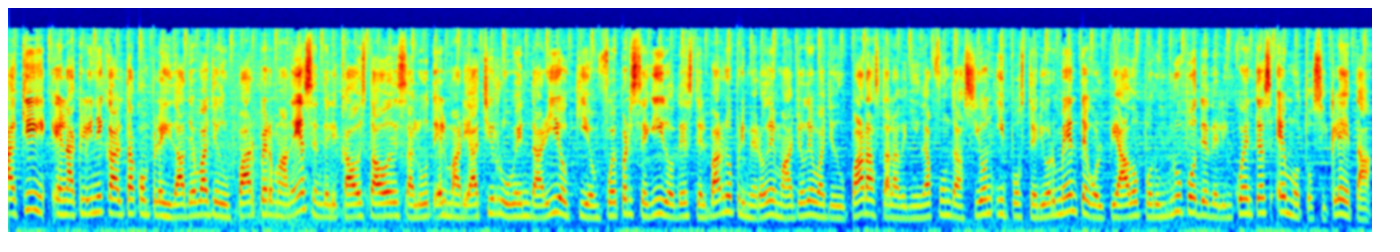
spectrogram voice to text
Aquí, en la Clínica Alta Complejidad de Valledupar, permanece en delicado estado de salud el mariachi Rubén Darío, quien fue perseguido desde el barrio Primero de Mayo de Valledupar hasta la avenida Fundación y posteriormente golpeado por un grupo de delincuentes en motocicleta,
